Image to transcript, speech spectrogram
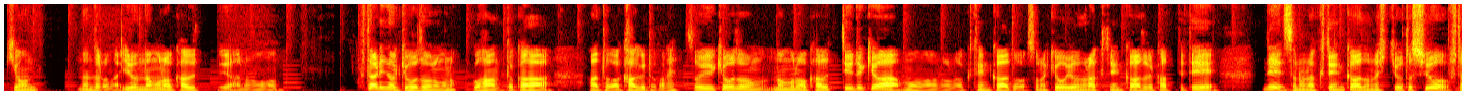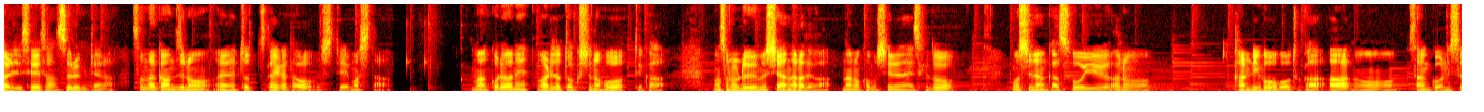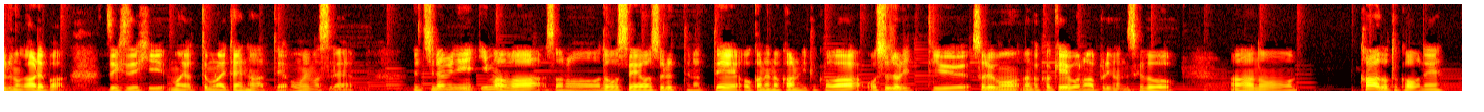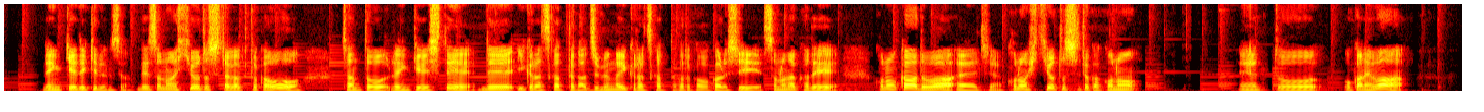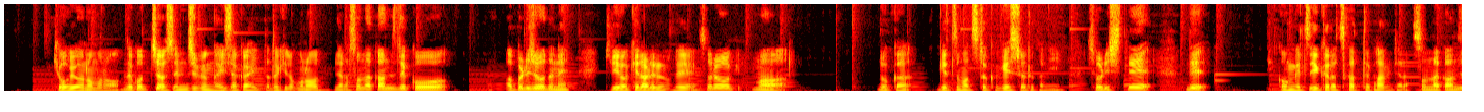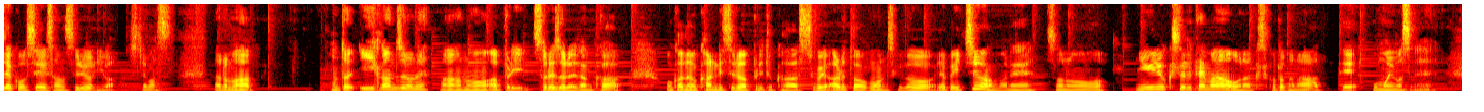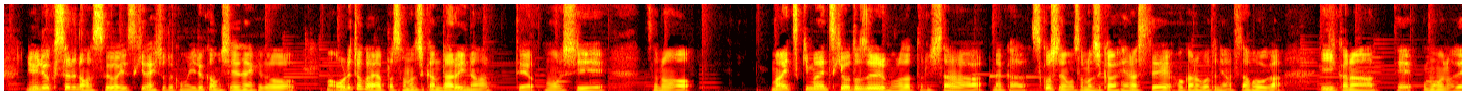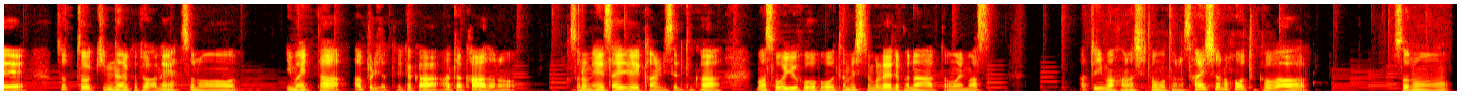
基本なんだろうな、いろんなものを買うって、あの、二人の共同のもの、ご飯とか、あとは家具とかね、そういう共同のものを買うっていう時は、もうあの楽天カード、その共用の楽天カードで買ってて、で、その楽天カードの引き落としを二人で生産するみたいな、そんな感じの、えー、と使い方をしてました。まあこれはね、割と特殊な方っていうか、まあそのルームシェアならではなのかもしれないですけど、もしなんかそういう、あの、管理方法とか、あの、参考にするのがあれば、ぜひぜひ、まあ、やってもらいたいなって思いますね。でちなみに今は、その、同棲をするってなって、お金の管理とかは、おしどりっていう、それもなんか家計簿のアプリなんですけど、あの、カードとかをね、連携できるんですよ。で、その引き落とした額とかを、ちゃんと連携して、で、いくら使ったか、自分がいくら使ったかとかわかるし、その中で、このカードは、えー、じゃこの引き落としとか、この、えー、っと、お金は、共用のもの。で、こっちは普通に自分が居酒屋行った時のもの、みたいな、そんな感じでこう、アプリ上でね、切り分けられるので、それを、まあ、どっか月末とか月初とかに処理して、で、今月いくら使ったかみたいな、そんな感じでこう生産するようにはしてます。だからまあ、本当いい感じのね、あの、アプリ、それぞれなんか、お金を管理するアプリとか、すごいあるとは思うんですけど、やっぱ一番はね、その、入力する手間をなくすことかなって思いますね。入力するのがすごい好きな人とかもいるかもしれないけど、まあ、俺とかやっぱその時間だるいなって思うし、その、毎月毎月訪れるものだったとしたら、なんか少しでもその時間減らして他のことに当てた方がいいかなって思うので、ちょっと気になることはね、その、今言ったアプリだったりとか、あとはカードのその明細で管理するとか、まあそういう方法を試してもらえればなと思います。あと今話したと思ったのは、最初の方とかは、その、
